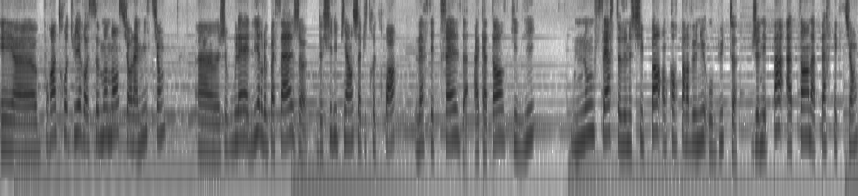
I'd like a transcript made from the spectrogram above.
Et euh, pour introduire ce moment sur la mission, euh, je voulais lire le passage de Philippiens chapitre 3, versets 13 à 14 qui dit Non, certes, je ne suis pas encore parvenu au but, je n'ai pas atteint la perfection,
